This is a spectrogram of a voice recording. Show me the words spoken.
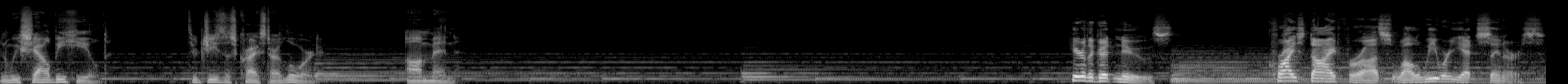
and we shall be healed. Through Jesus Christ our Lord. Amen. Hear the good news Christ died for us while we were yet sinners.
